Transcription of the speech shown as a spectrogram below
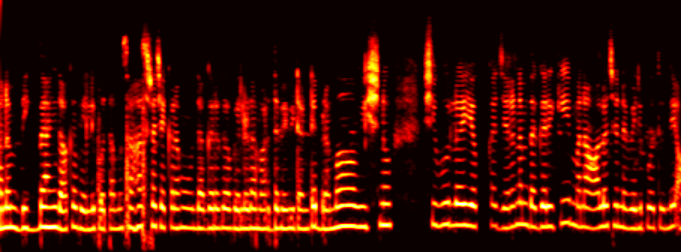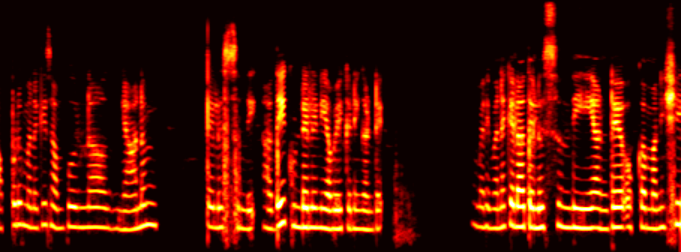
మనం బిగ్ బ్యాంగ్ దాకా వెళ్ళిపోతాము. సహస్ర చక్రము దగ్గరగా వెళ్ళడం అర్థం ఏమిటంటే బ్రహ్మ విష్ణు శివుల యొక్క జననం దగ్గరికి మన ఆలోచన వెళ్ళిపోతుంది. అప్పుడు మనకి సంపూర్ణ జ్ఞానం తెలుస్తుంది. అదే కుండలిని అవేకనింగ్ అంటే. మరి మనకి ఎలా తెలుస్తుంది అంటే ఒక మనిషి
